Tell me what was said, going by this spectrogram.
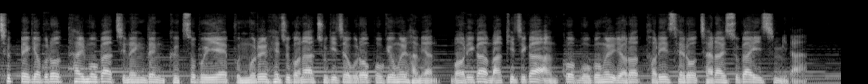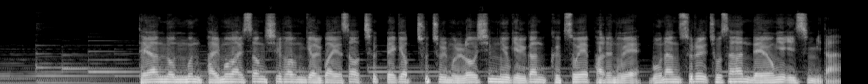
측백엽으로 탈모가 진행된 국소 부위에 분무를 해주거나 주기적으로 복용을 하면 머리가 막히지가 않고 모공을 열어 털이 새로 자랄 수가 있습니다. 대학 논문 발모활성 실험 결과에서 측백엽 추출물로 16일간 국소에 바른 후에 모낭수를 조사한 내용이 있습니다.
